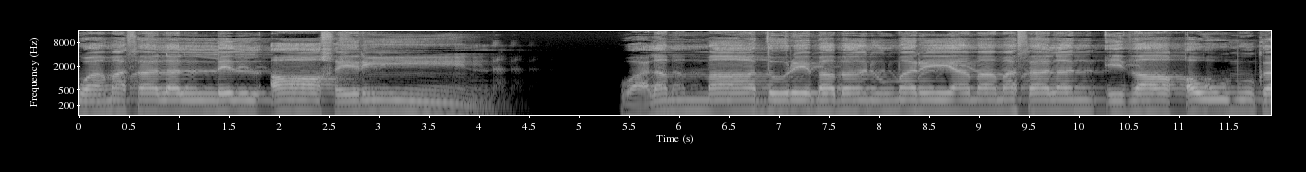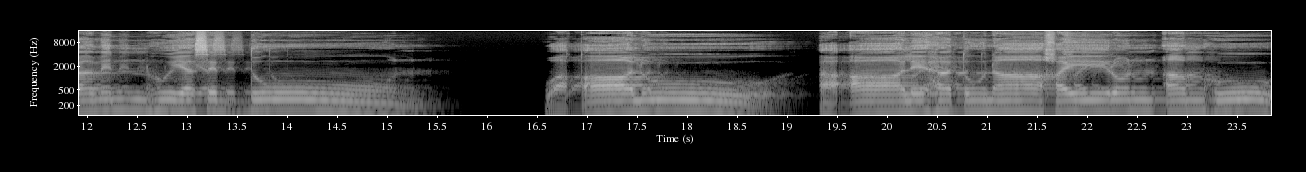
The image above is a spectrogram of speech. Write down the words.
ومثلا للآخرين. ولما ضرب ابن مريم مثلا إذا قومك منه يسدون. وقالوا أآلهتنا خير أم هو؟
